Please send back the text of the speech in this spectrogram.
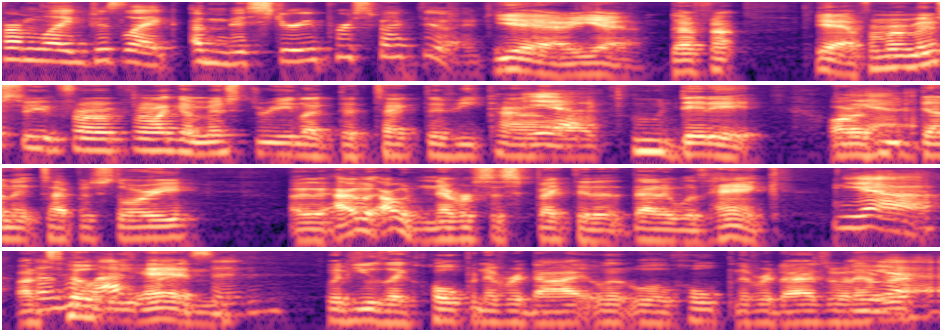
from like just like a mystery perspective, I- Yeah, yeah, definitely. Yeah, from a mystery, from from like a mystery, like detective, he kind of Yeah. like who did it or Yeah. who done it type of story. I, I, would- I would never suspected it, that it was Hank yeah, that was Until the last end. person. When he was like Hope never die. Well, Hope never dies or whatever. Yeah,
